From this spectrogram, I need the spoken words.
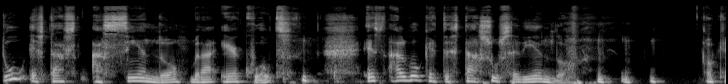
tú estás haciendo, ¿verdad? Air quotes. Es algo que te está sucediendo. ¿Ok?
